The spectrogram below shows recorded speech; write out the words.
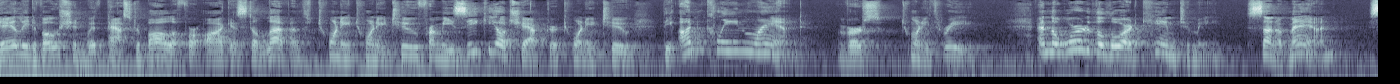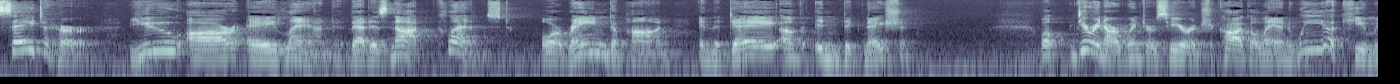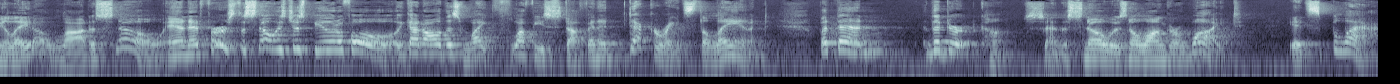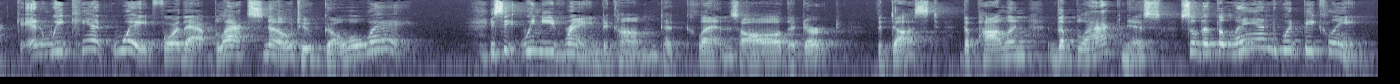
Daily Devotion with Pastor Bala for August 11th, 2022, from Ezekiel chapter 22, the unclean land, verse 23. And the word of the Lord came to me, Son of man, say to her, You are a land that is not cleansed or rained upon in the day of indignation. Well, during our winters here in Chicagoland, we accumulate a lot of snow. And at first, the snow is just beautiful. We got all this white, fluffy stuff, and it decorates the land. But then the dirt comes, and the snow is no longer white. It's black, and we can't wait for that black snow to go away. You see, we need rain to come to cleanse all the dirt, the dust, the pollen, the blackness, so that the land would be clean.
